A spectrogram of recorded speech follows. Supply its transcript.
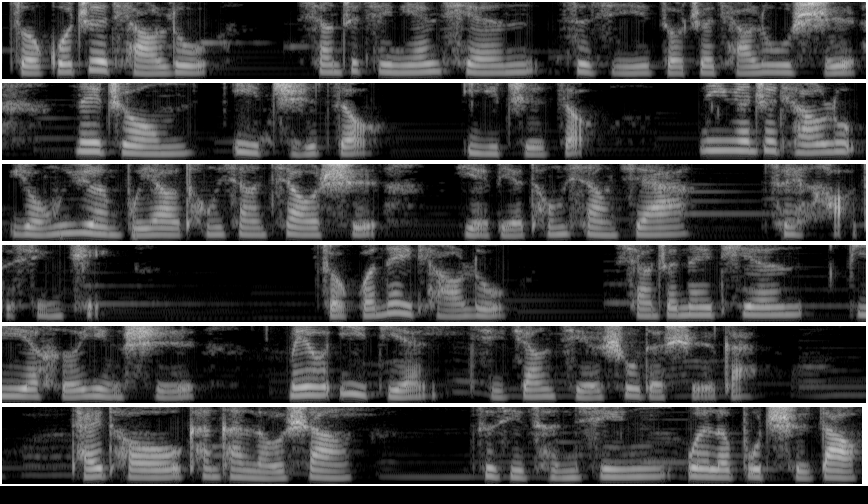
走过这条路。想着几年前自己走这条路时，那种一直走，一直走，宁愿这条路永远不要通向教室，也别通向家，最好的心情。走过那条路，想着那天毕业合影时，没有一点即将结束的实感。抬头看看楼上，自己曾经为了不迟到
